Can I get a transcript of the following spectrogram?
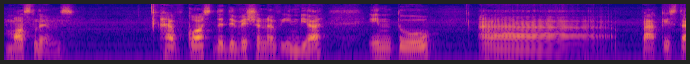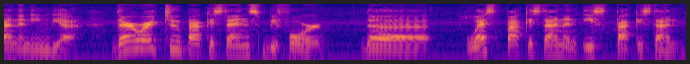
Muslims have caused the division of India into uh, Pakistan and India. There were two Pakistans before, the West Pakistan and East Pakistan.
